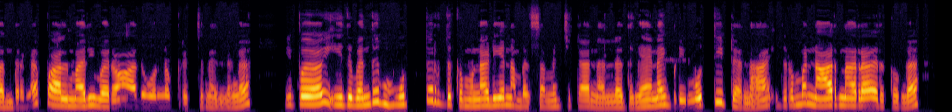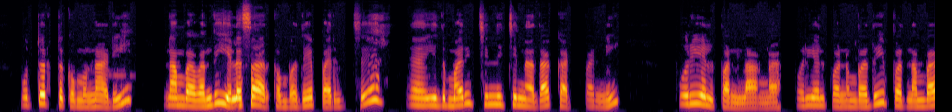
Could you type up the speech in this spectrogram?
வந்துருங்க. பால் மாதிரி வரும். அது ஒன்றும் பிரச்சனை இல்லைங்க. இப்போ இது வந்து முத்துறதுக்கு முன்னாடியே நம்ம சமைச்சிட்டா நல்லதுங்க. ஏன்னா இப்படி முத்திட்டோன்னா இது ரொம்ப நார் நாராக இருக்குங்க. முத்துறதுக்கு முன்னாடி நம்ம வந்து இலசாக இருக்கும்போதே பறித்து இது மாதிரி சின்ன சின்னதாக கட் பண்ணி பொரியல் பண்ணலாங்க. பொரியல் பண்ணும்போது இப்போ நம்ம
